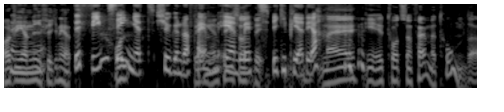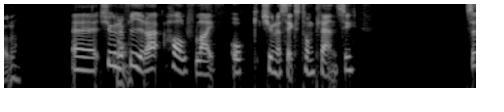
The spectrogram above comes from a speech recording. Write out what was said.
Av ren Eh, nyfikenhet. Det finns Och- inget 2005 ingenting så enligt det- Wikipedia. Nej, i- 2005 är tom där. Eh, 2004 Half-Life och 2006 Tom Clancy. Så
